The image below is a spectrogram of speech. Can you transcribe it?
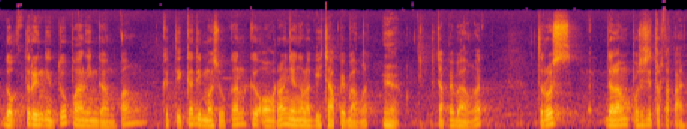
doktrin itu paling gampang ketika dimasukkan ke orang yang lagi capek banget Iya. capek banget terus dalam posisi tertekan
